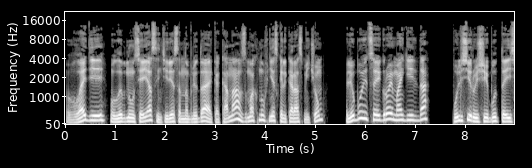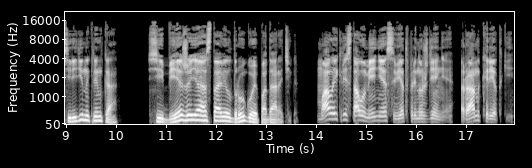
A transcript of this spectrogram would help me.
«Владей!» — улыбнулся я с интересом, наблюдая, как она, взмахнув несколько раз мечом, любуется игрой магии льда, пульсирующей будто из середины клинка. Себе же я оставил другой подарочек. Малый кристалл умения свет принуждения. Ранг редкий.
